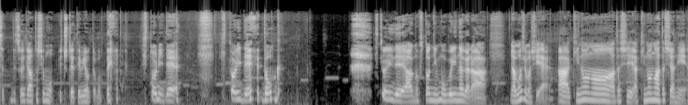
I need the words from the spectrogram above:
で、それで私も、ちょっとやってみようって思って 一人で、一人で動画一人であの布団に潜りながら、あ、もしもし？あ、昨日の私、あ、昨日の私じゃねえ。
